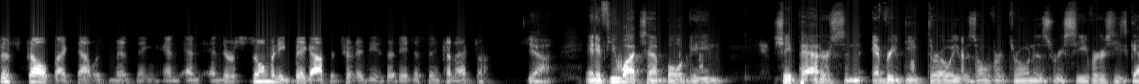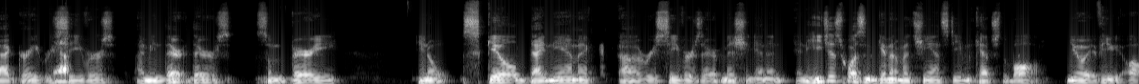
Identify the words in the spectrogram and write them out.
just felt like that was missing, and and and there's so many big opportunities that they just didn't connect on. Yeah, and if you watch that bowl game, Shea Patterson, every deep throw he was overthrowing his receivers. He's got great receivers. Yeah. I mean, there there's some very you know, skilled, dynamic uh, receivers there at Michigan, and, and he just wasn't giving them a chance to even catch the ball. You know, if he uh,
